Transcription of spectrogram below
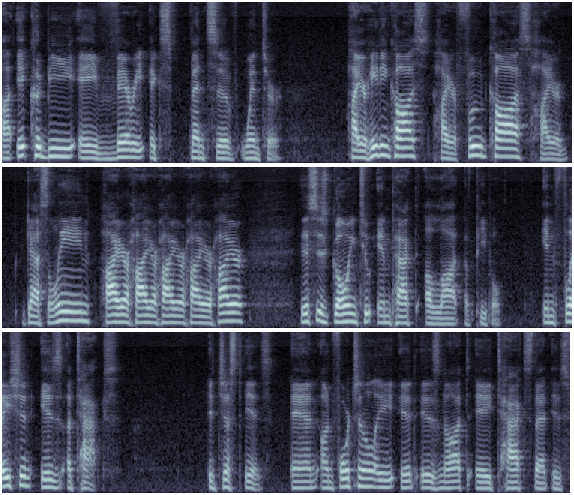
Uh, it could be a very expensive winter higher heating costs, higher food costs, higher gasoline, higher, higher, higher, higher, higher. This is going to impact a lot of people. Inflation is a tax. It just is. And unfortunately, it is not a tax that is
